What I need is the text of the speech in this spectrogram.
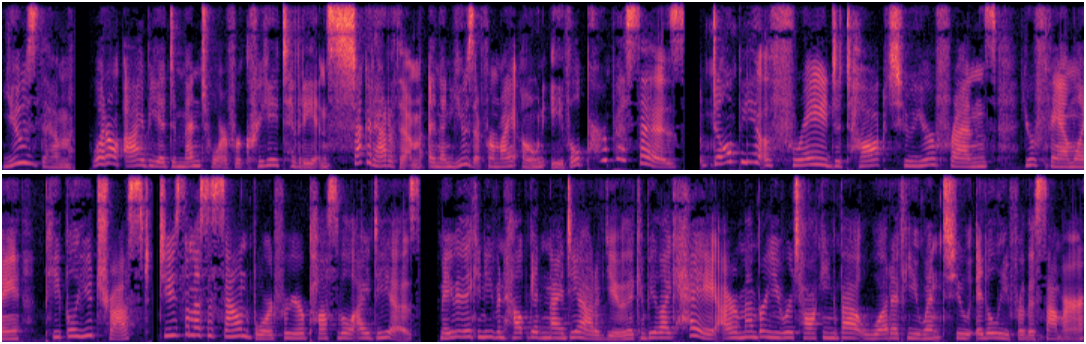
use them? Why don't I be a dementor for creativity and suck it out of them and then use it for my own evil purposes? Don't be afraid to talk to your friends, your family, people you trust, to use them as a soundboard for your possible ideas. Maybe they can even help get an idea out of you. They can be like, hey, I remember you were talking about what if you went to Italy for the summer.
